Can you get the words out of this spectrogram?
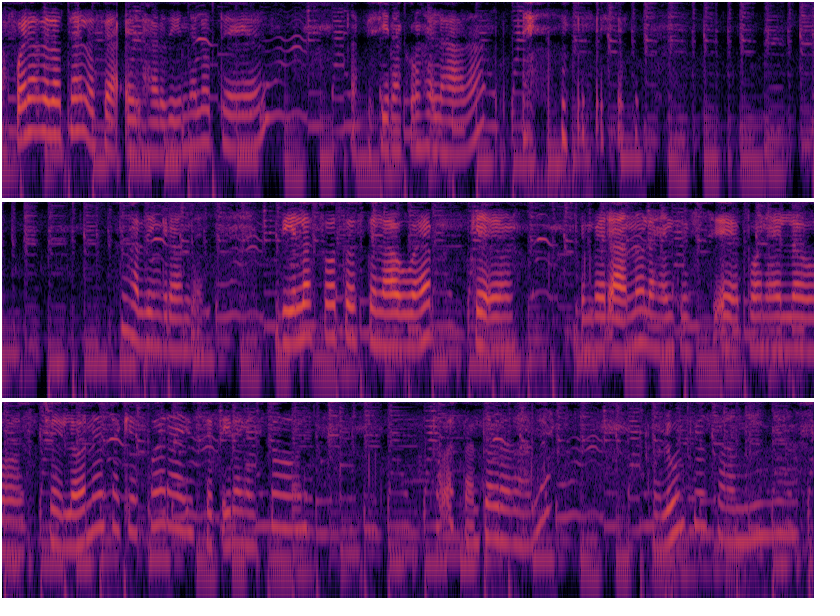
Afuera del hotel, o sea, el jardín del hotel, la piscina congelada. es un jardín grande. Vi las fotos de la web que en verano la gente pone los chelones aquí afuera y se tira en el sol. Está bastante agradable. Columpios para niños.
